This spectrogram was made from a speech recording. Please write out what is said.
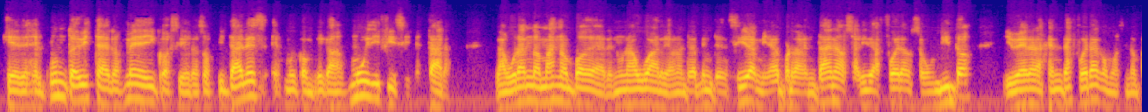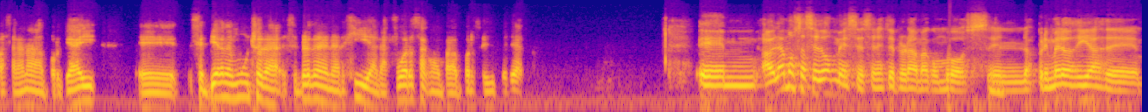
que desde el punto de vista de los médicos y de los hospitales es muy complicado, es muy difícil estar laburando más no poder en una guardia, una terapia intensiva, mirar por la ventana o salir afuera un segundito y ver a la gente afuera como si no pasara nada, porque ahí eh, se pierde mucho, la, se pierde la energía, la fuerza como para poder seguir peleando. Em, hablamos hace dos meses en este programa con vos, en los primeros días de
